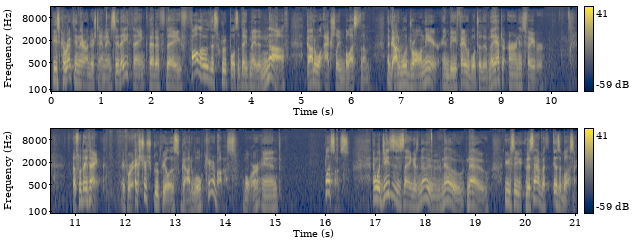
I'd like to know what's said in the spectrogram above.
He's correcting their understanding. See, they think that if they follow the scruples that they've made enough, God will actually bless them, that God will draw near and be favorable to them. They have to earn his favor. That's what they think. If we're extra scrupulous, God will care about us more and bless us. And what Jesus is saying is no, no, no. You see, the Sabbath is a blessing.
